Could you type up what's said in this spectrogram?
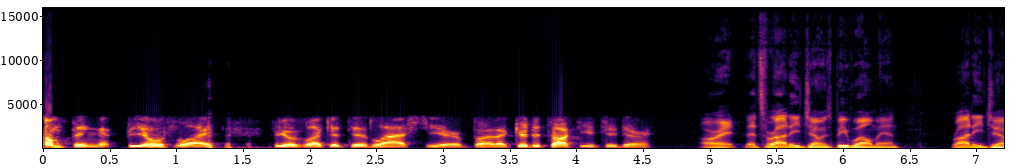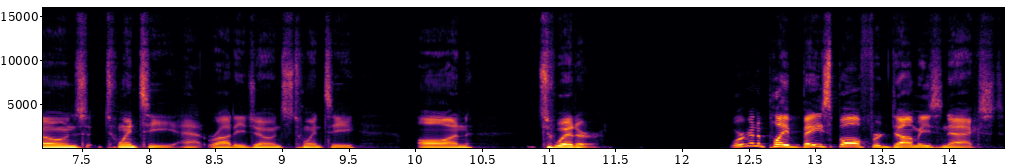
something that feels like feels like it did last year. But uh, good to talk to you too, Daron. All right, that's Roddy Jones. Be well, man. Roddy Jones twenty at Roddy Jones twenty on Twitter. We're gonna play baseball for dummies next,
